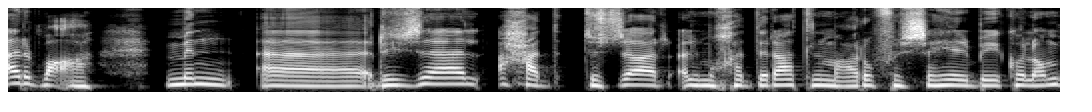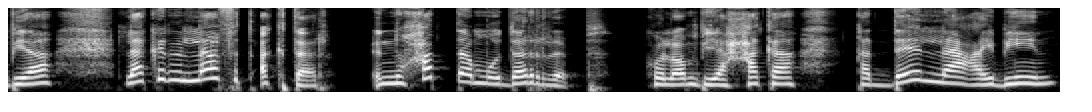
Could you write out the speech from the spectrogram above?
أربعة من آه، رجال أحد تجار المخدرات المعروف الشهير بكولومبيا. لكن اللافت أكثر أنه حتى مدرب كولومبيا حكى قد إيه اللاعبين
